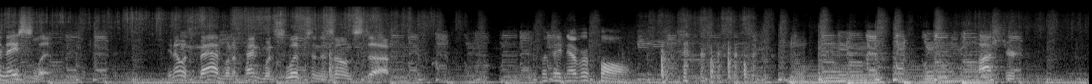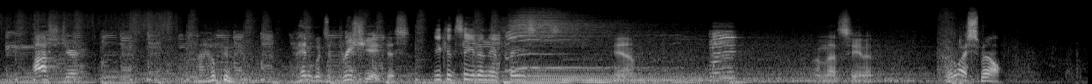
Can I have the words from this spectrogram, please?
Even they slip. You know it's bad when a penguin slips in his own stuff. But they never fall. Posture. Posture. I hope you penguins appreciate this. You can see it in their faces. Yeah. I'm not seeing it. What do I smell?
